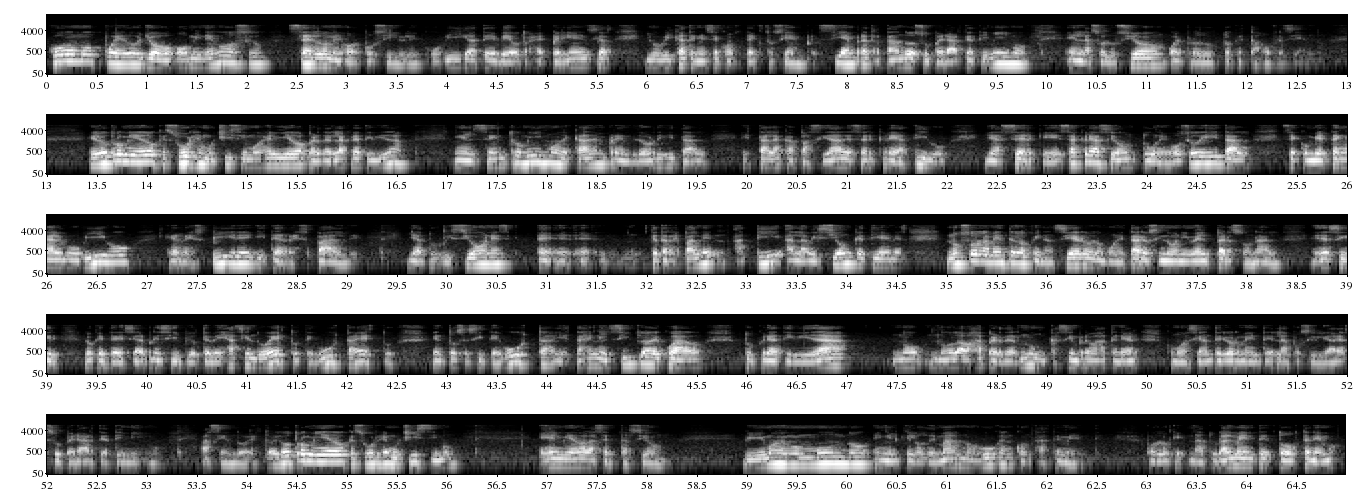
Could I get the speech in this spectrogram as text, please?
¿Cómo puedo yo o mi negocio ser lo mejor posible? Ubícate, ve otras experiencias y ubícate en ese contexto siempre. Siempre tratando de superarte a ti mismo en la solución o el producto que estás ofreciendo. El otro miedo que surge muchísimo es el miedo a perder la creatividad. En el centro mismo de cada emprendedor digital está la capacidad de ser creativo y hacer que esa creación, tu negocio digital, se convierta en algo vivo, que respire y te respalde y a tus visiones, eh, eh, eh, que te respalden a ti, a la visión que tienes, no solamente en lo financiero, en lo monetario, sino a nivel personal. Es decir, lo que te decía al principio, te ves haciendo esto, te gusta esto. Entonces, si te gusta y estás en el sitio adecuado, tu creatividad no, no la vas a perder nunca. Siempre vas a tener, como decía anteriormente, la posibilidad de superarte a ti mismo haciendo esto. El otro miedo que surge muchísimo es el miedo a la aceptación. Vivimos en un mundo en el que los demás nos juzgan constantemente, por lo que naturalmente todos tenemos,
